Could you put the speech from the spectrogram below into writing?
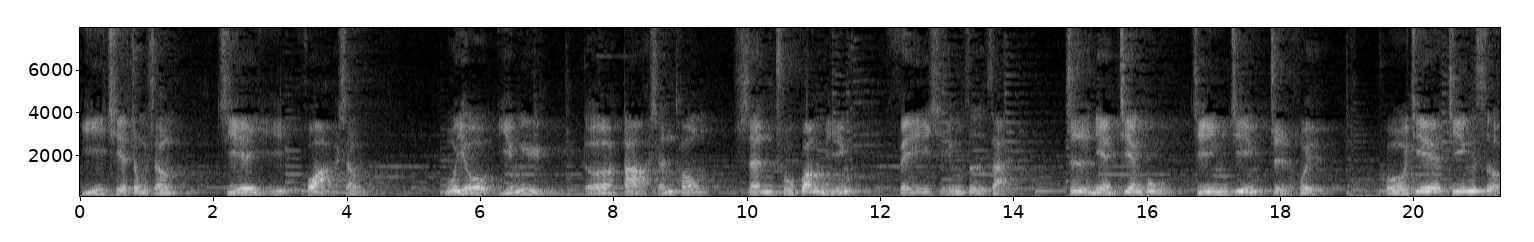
一切众生皆以化生。无有淫欲，得大神通，身出光明，飞行自在，智念坚固。精进智慧，普皆金色，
